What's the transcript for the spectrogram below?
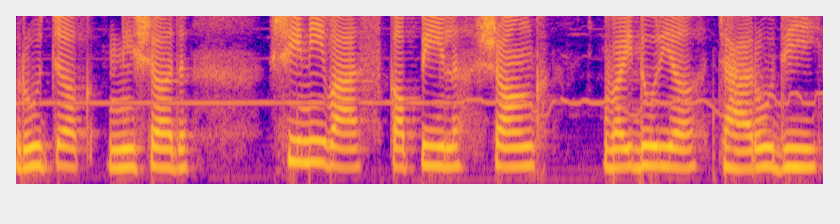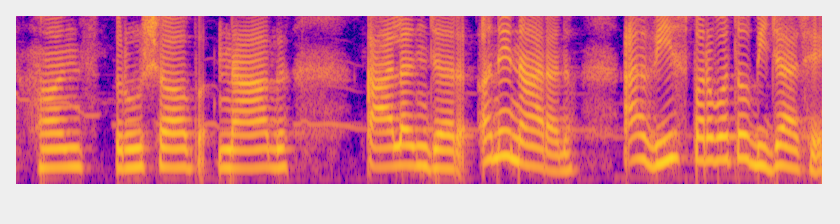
રૂચક, નિષદ, શ્રીનિવાસ, કપિલ, શંખ, વૈદુર્ય ઝારુધી હંસ, ઋષભ, નાગ, કાલંજર અને નારદ. આ વીસ પર્વતો બીજા છે.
